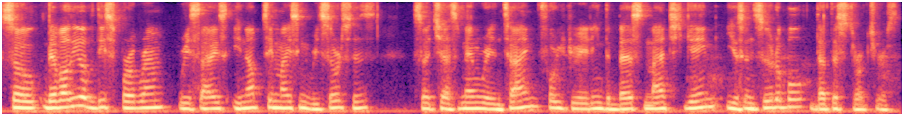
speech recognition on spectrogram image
So the value of this program resides in optimizing resources such as memory and time for creating the best matched game using suitable data structures.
